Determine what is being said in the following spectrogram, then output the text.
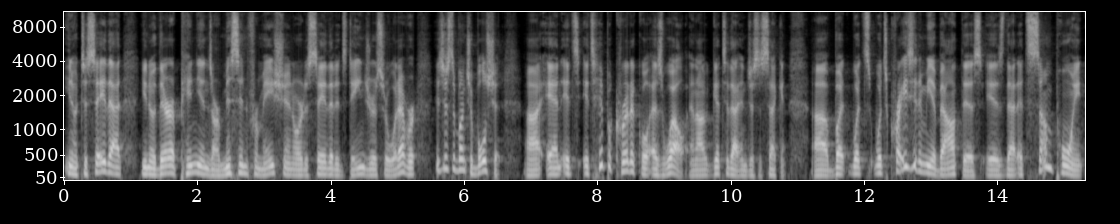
you know, to say that, you know, their opinions are misinformation or to say that it's dangerous or whatever is just a bunch of bullshit. Uh, and it's, it's hypocritical as well. And I'll get to that in just a second. Uh, but what's, what's crazy to me about this is that at some point,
